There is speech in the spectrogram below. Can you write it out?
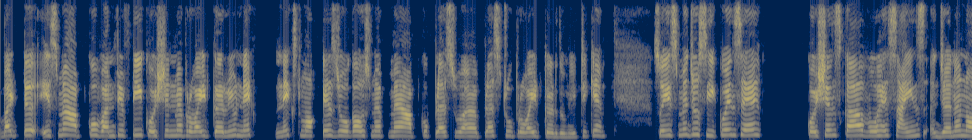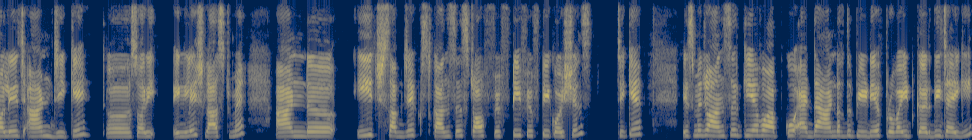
बट इसमें आपको वन फिफ्टी क्वेश्चन मैं प्रोवाइड कर रही हूँ। नेक्स्ट नेक्स्ट मॉक टेस्ट जो होगा, उसमें मैं आपको प्लस प्लस टू प्रोवाइड कर दूँगी, ठीक है? सो इसमें जो सीक्वेंस है क्वेश्चंस का, वो है science general knowledge and GK sorry English last में। And each subject consist of fifty fifty question ठीक है? इसमें जो आंसर किया है वो आपको at the end of the P D F provide कर दी जाएगी।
